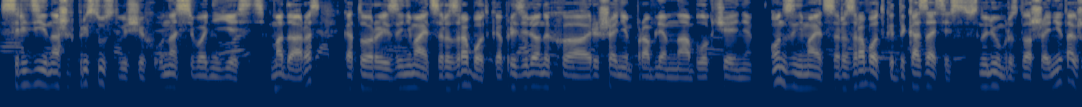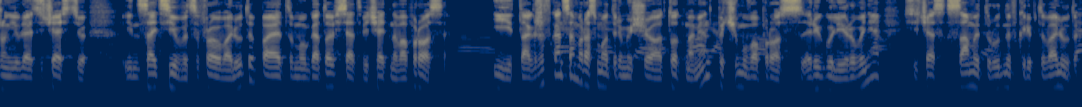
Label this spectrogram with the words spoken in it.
Среди наших присутствующих у нас сегодня есть Мадарас, который занимается разработкой определенных а, решений проблем на блокчейне. Он занимается разработкой доказательств с нулевым разглашением, также он является частью инициативы цифровой валюты, поэтому готовься отвечать на вопросы. И также в конце мы рассмотрим еще тот момент, почему вопрос регулирования сейчас самый трудный в криптовалютах.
